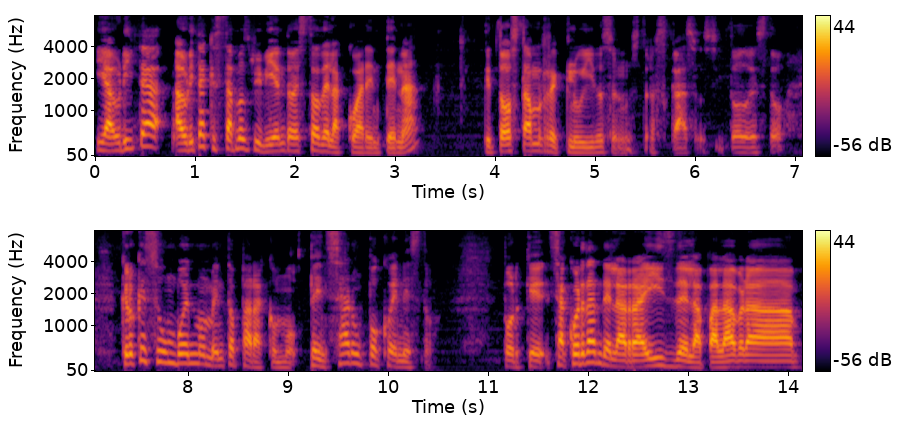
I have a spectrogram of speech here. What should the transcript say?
Y ahorita, ahorita que estamos viviendo esto de la cuarentena, que todos estamos recluidos en nuestras casas y todo esto, creo que es un buen momento para como pensar un poco en esto. Porque, ¿se acuerdan de la raíz de la palabra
